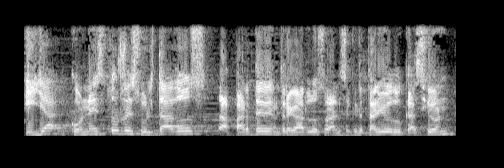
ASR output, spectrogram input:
Y ya con estos resultados, aparte de entregarlos al secretario de Educación,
